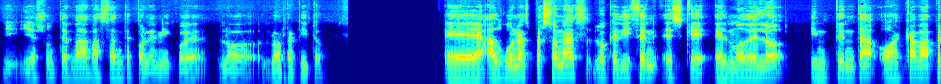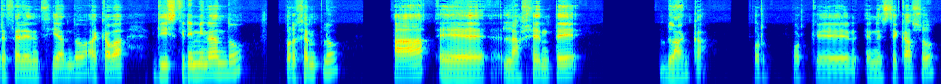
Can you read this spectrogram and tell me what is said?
Y, y es un tema bastante polémico, ¿eh? lo, lo repito. Algunas personas lo que dicen es que el modelo intenta o acaba preferenciando, acaba discriminando, por ejemplo, a eh, la gente blanca. Por- porque en- este caso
